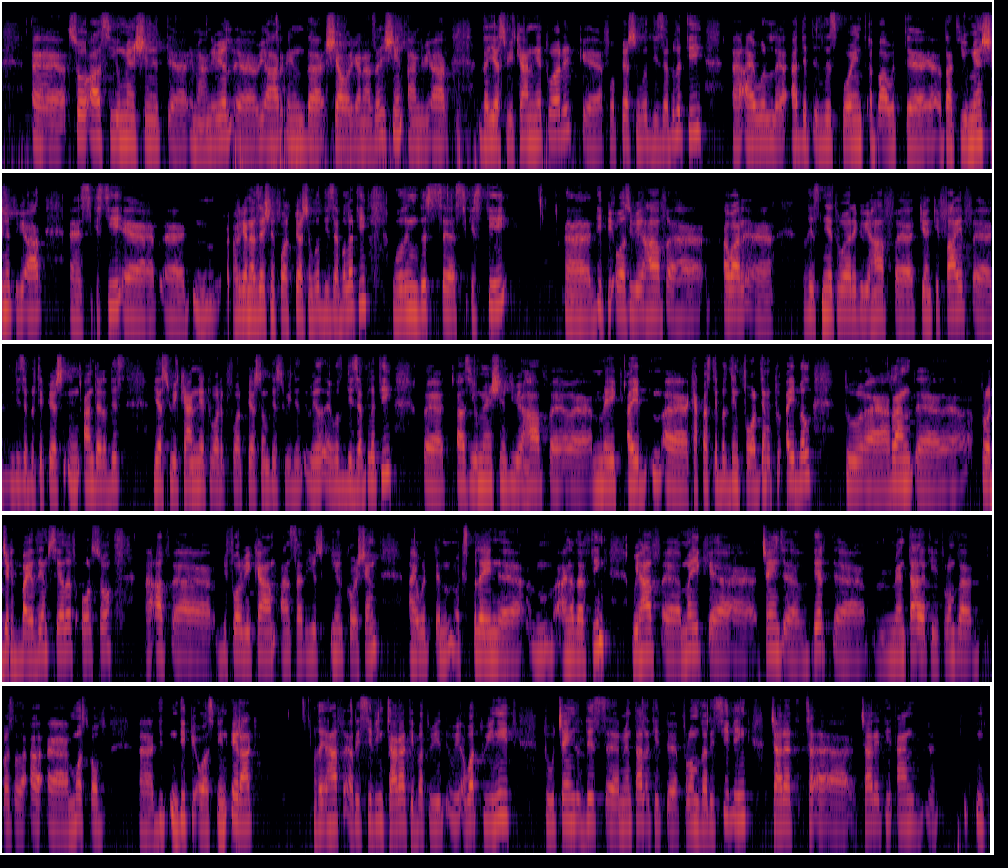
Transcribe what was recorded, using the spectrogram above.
Uh, so as you mentioned, uh, Emmanuel, uh, we are in the SHA organization and we are the Yes We Can network uh, for persons with disability. Uh, I will uh, add it to this point about uh, that you mentioned. We are uh, 60 uh, uh, mm, organization for persons with disability. Within this uh, 60 uh, DPOs, we have uh, our uh, this network. We have uh, 25 uh, disability person in, under this. Yes, we can network for person this with, with, disability. Uh, as you mentioned, you have uh, make a uh, capacity building for them to able to uh, run uh, project by themselves. Also, uh, uh, before we come answer your question, I would um, explain uh, another thing. We have uh, make uh, change their mentality from the because of the, most of DPOs in Iraq they have receiving charity, but we, we what we need to change this uh, mentality to, from the receiving charity, uh, charity and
